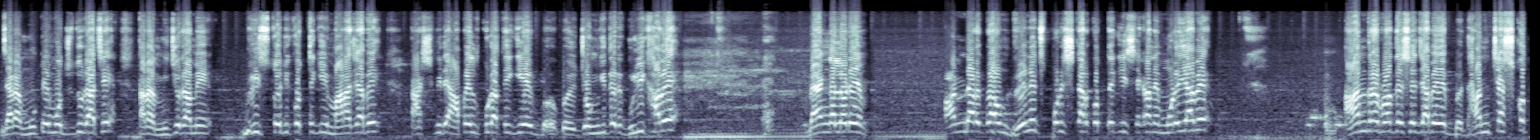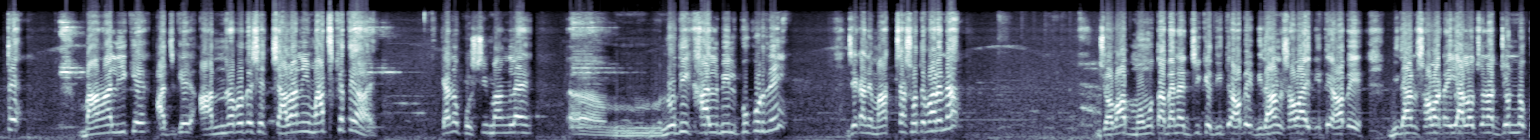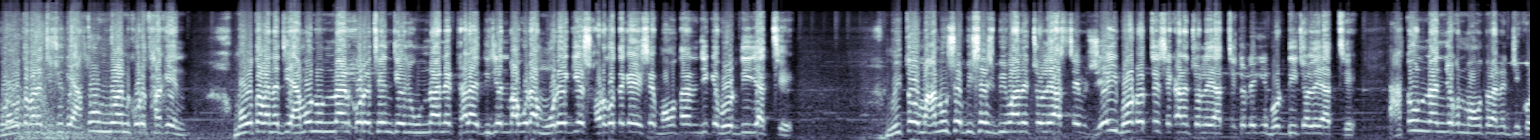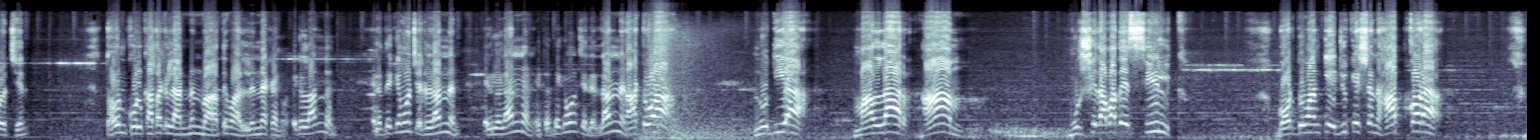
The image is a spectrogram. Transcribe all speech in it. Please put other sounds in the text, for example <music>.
যারা মুটে মজদুর আছে, তারা মিজোরামে ব্রিজ তৈরি করতে গিয়ে মারা যাবে। কাশ্মীরে আপেল কুড়াতে গিয়ে জঙ্গিদের গুলি খাবে। ব্যাঙ্গালোরে আন্ডারগ্রাউন্ড ড্রেনেজ পরিষ্কার করতে গিয়ে সেখানে মরে যাবে। আন্ধ্রপ্রদেশে যাবে ধান চাষ করতে। বাঙালিকে আজকে আন্ধ্রপ্রদেশে চালানি মাছ খেতে হয়। কেন পশ্চিমবাংলায় নদী, খাল, বিল, পুকুর নেই? যেখানে মাছ চাষ হতে পারে না? জবাব মমতা ব্যানার্জিকে দিতে হবে, বিধানসভায় দিতে হবে। বিধানসভাটা এই আলোচনার জন্য মমতা ব্যানার্জি যদি এত উন্নয়ন করে থাকেন, মমতা ব্যানার্জি এমন উন্নয়ন করেছেন যে উন্নয়নের ঠেলায় দ্বিজেন বাবুরা মরে গিয়ে স্বর্গ থেকে এসে মমতা ব্যানার্জিকে ভোট দিয়ে যাচ্ছে। মৃত মানুষও বিশেষ বিমানে চলে আসছে, যেই ভোট হচ্ছে সেখানে চলে যাচ্ছে, চলে গিয়ে ভোট দিয়ে চলে যাচ্ছে। এত উন্নয়ন যখন মমতা ব্যানার্জি করেছেন, তখন কলকাতাকে লন্ডন বানাতে পারলেন না কেন? এটা লন্ডন? এটা দেখে মনে হচ্ছে এটা লন্ডন এগুলো লন্ডন এটা দেখে মনে হচ্ছে এটা লন্ডন কাটোয়া নদিয়া, মালদার আম মুর্শিদাবাদের সিল্ক, বর্ধমানকে এডুকেশন হাব করা,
